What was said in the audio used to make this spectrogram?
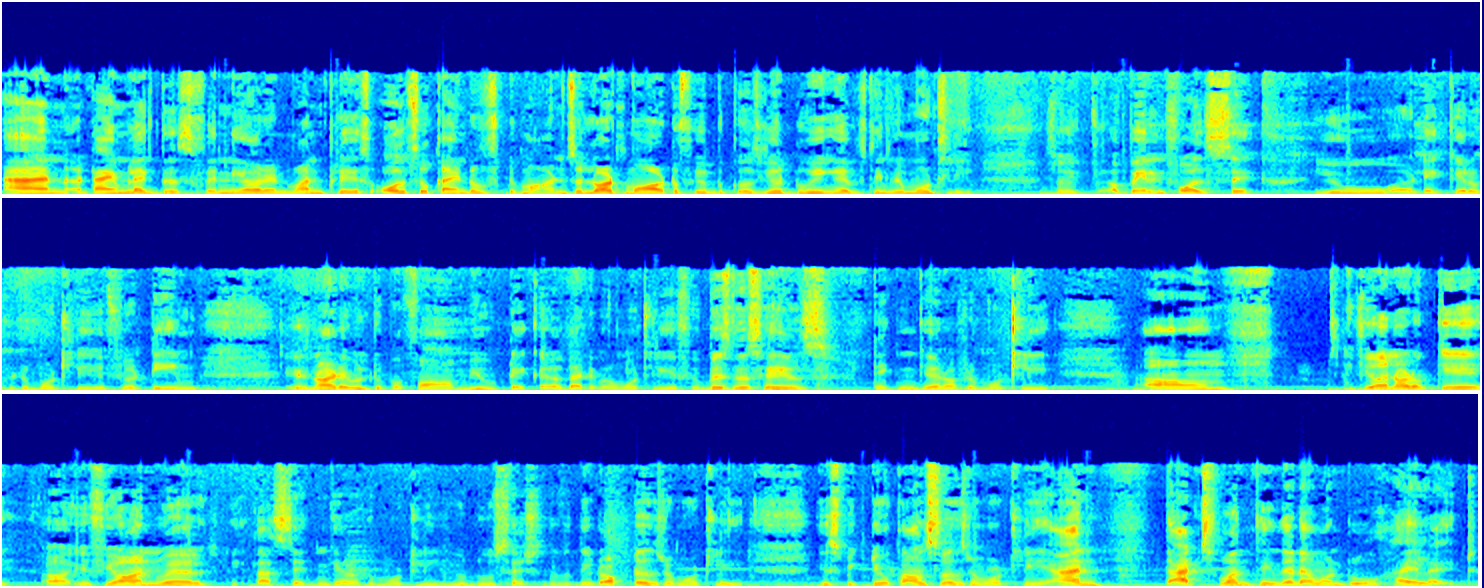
And a time like this, when you're in one place, also kind of demands a lot more out of you because you're doing everything remotely. So, if a parent falls sick, you uh, take care of it remotely. If your team is not able to perform, you take care of that remotely. If your business fails, taken care of remotely. Um, if you are not okay, uh, if you're unwell, that's taken care of remotely. You do sessions with the doctors remotely, you speak to your counselors remotely, and that's one thing that I want to highlight.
